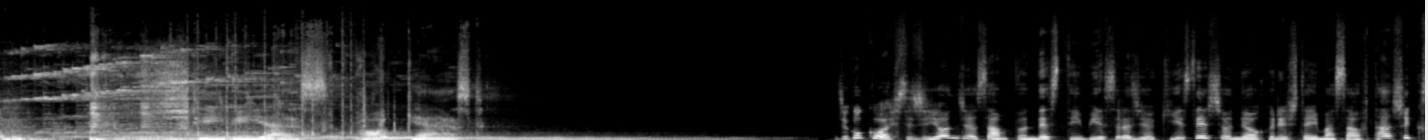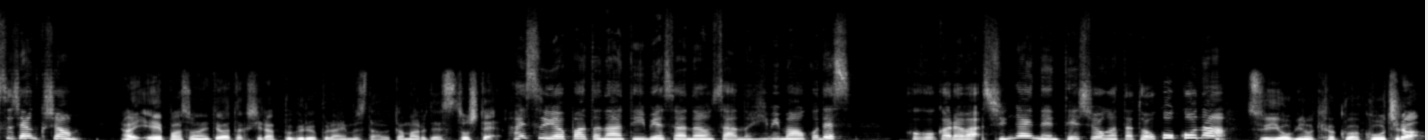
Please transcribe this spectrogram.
TBS Podcast 時刻は7時43分です。TBS ラジオキーステーションにお送りしています。アフターシックスジャンクション。はい、えー、パーソナリティは私ラップグループライムスター歌丸です。そしてはい水曜パートナー TBS アナウンサーの日々真央子です。ここからは新概念提唱型投稿コーナー。水曜日の企画はこちら。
